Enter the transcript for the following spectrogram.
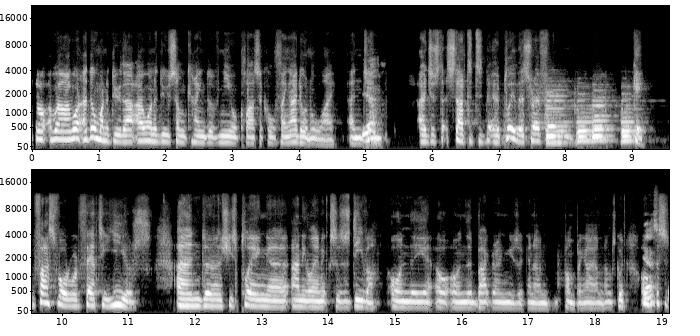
thought, well, I want, I don't want to do that. I want to do some kind of neoclassical thing. I don't know why. And yeah. um, I just started to uh, play this riff. Okay, fast forward 30 years, and uh, she's playing uh, Annie Lennox's Diva on the uh, on the background music, and I'm pumping iron. I'm just going, oh, yes. this is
